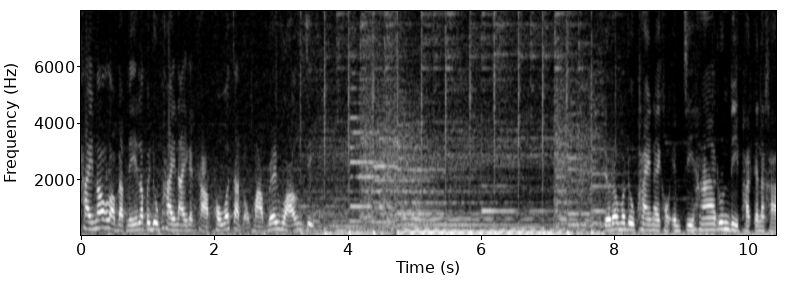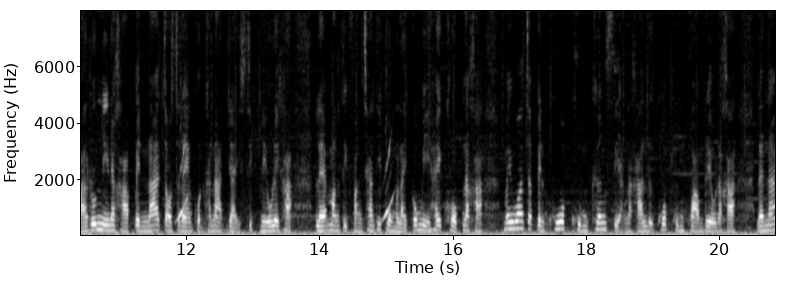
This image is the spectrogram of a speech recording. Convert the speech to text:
ภายนอกหล่อแบบนี้เราไปดูภายในกันค่ะ เพราะว่าจัดออกมาได้ว้าวจริงๆ เดี๋ยวเรามาดูภายในของ MG5 รุ่น D พัทกันนะคะ รุ่นนี้นะคะ เป็นหน้าจอแสดงผลขนาดใหญ่ 10 นิ้วเลยค่ะ และมังติฟังก์ชันที่พวงมาลัยก็มีให้ครบนะคะ ไม่ว่าจะเป็นควบคุมเครื่องเสียงนะคะ หรือควบคุมความเร็วนะคะ และหน้า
